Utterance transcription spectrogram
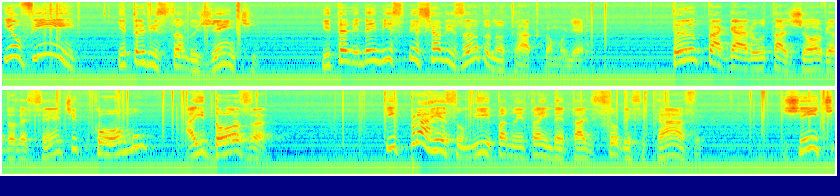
E eu vim entrevistando gente e terminei me especializando no trato com a mulher. Tanto a garota, a jovem, adolescente, como a idosa. E para resumir, para não entrar em detalhes sobre esse caso, gente,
